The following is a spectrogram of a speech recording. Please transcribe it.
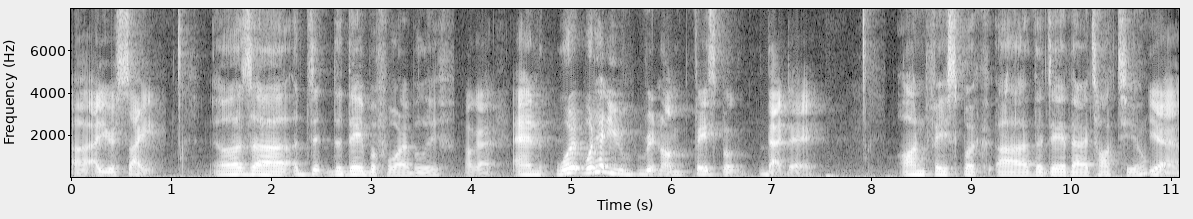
uh, at your site. It was uh, the day before, I believe. Okay, and what what had you written on Facebook that day? On Facebook, uh, the day that I talked to you. Yeah.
